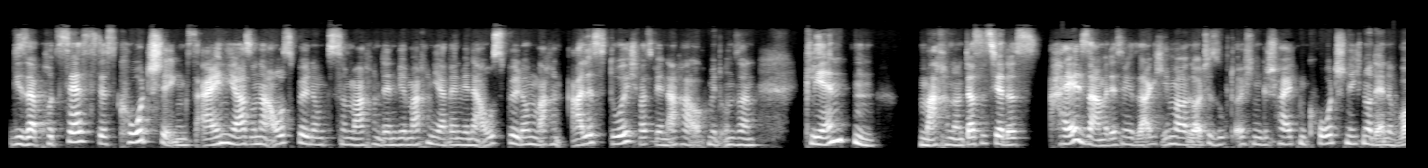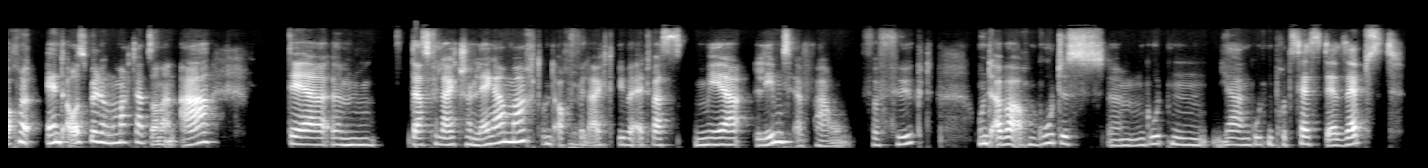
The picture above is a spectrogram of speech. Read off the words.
dieser Prozess des Coachings, ein Jahr so eine Ausbildung zu machen, denn wir machen ja, wenn wir eine Ausbildung machen, alles durch, was wir nachher auch mit unseren Klienten machen. Und das ist ja das Heilsame. Deswegen sage ich immer, Leute, sucht euch einen gescheiten Coach, nicht nur der eine Woche Endausbildung gemacht hat, sondern A, der ähm, das vielleicht schon länger macht und auch ja. vielleicht über etwas mehr Lebenserfahrung verfügt und aber auch ein gutes, ähm, guten, ja, einen guten Prozess der Selbst,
